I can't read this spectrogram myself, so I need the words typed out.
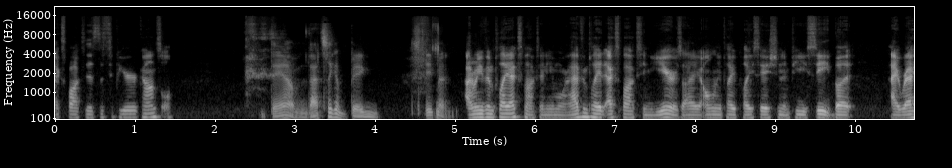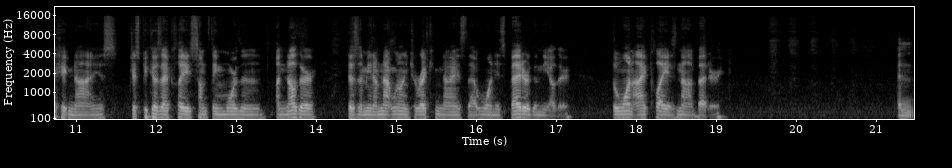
Xbox is the superior console. Damn, that's like a big statement. I don't even play Xbox anymore. I haven't played Xbox in years. I only play PlayStation and PC, but I recognize just because I play something more than another doesn't mean I'm not willing to recognize that one is better than the other. The one I play is not better. And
